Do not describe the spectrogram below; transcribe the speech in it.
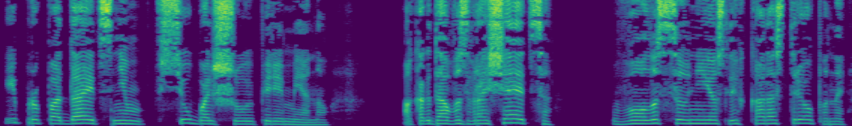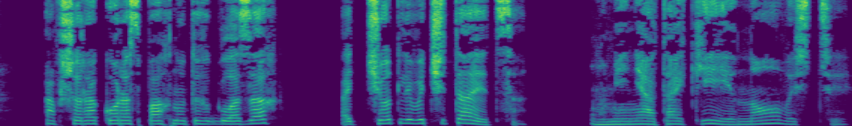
и пропадает с ним всю большую перемену. А когда возвращается, волосы у нее слегка растрепаны — а в широко распахнутых глазах отчетливо читается «У меня такие новости».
